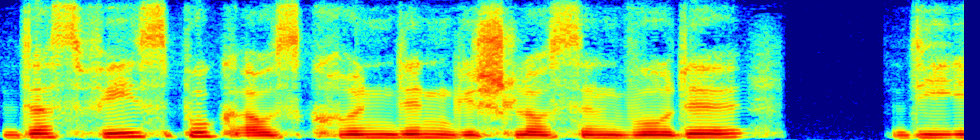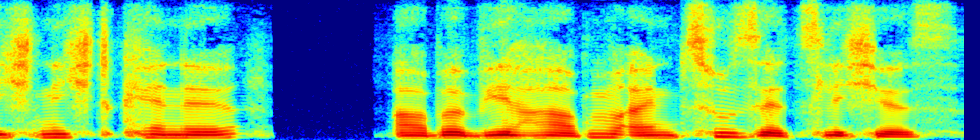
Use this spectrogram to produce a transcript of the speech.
dass Facebook aus Gründen geschlossen wurde, die ich nicht kenne, aber wir haben ein zusätzliches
